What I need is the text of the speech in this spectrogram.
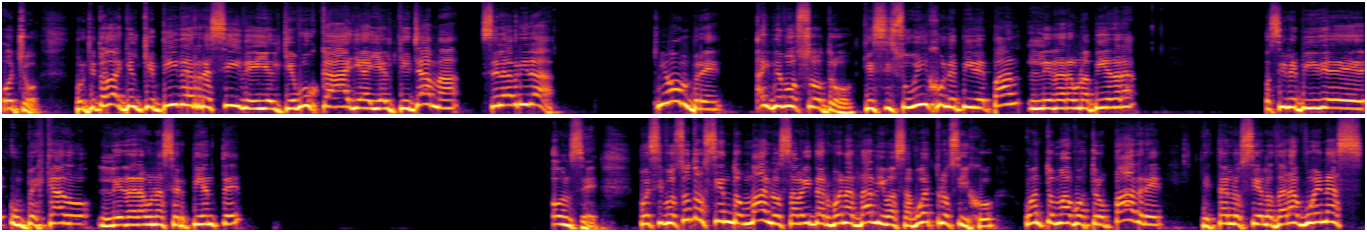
8. Porque todo aquel que pide recibe y el que busca halla y el que llama se le abrirá. ¿Qué hombre hay de vosotros que si su hijo le pide pan le dará una piedra? ¿O si le pide un pescado le dará una serpiente? 11. Pues si vosotros siendo malos sabéis dar buenas dádivas a vuestros hijos, cuanto más vuestro Padre que está en los cielos dará buenas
